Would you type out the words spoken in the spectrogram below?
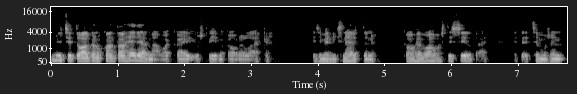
nyt sitten on alkanut kantaa hedelmää, vaikka ei just viime kaudella ehkä esimerkiksi näyttänyt kauhean vahvasti siltä, että, että, että semmoisen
